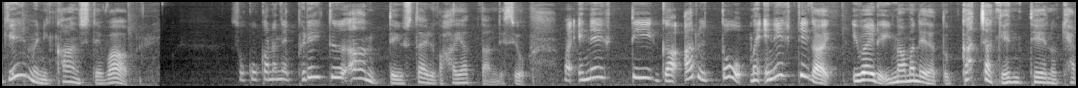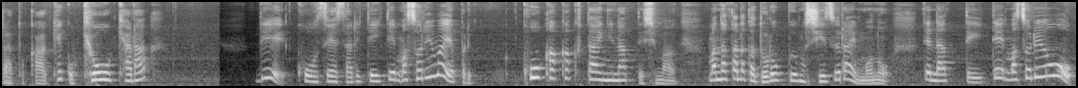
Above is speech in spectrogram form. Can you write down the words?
ゲームに関してはそこからねプレイトゥーアンっていうスタイルが流行ったんですよ。まあ、NFT があると、まあ、NFT がいわゆる今までだとガチャ限定のキャラとか結構強キャラで構成されていて、まあ、それはやっぱり高価格帯になってしまう、まあ、なかなかドロップもしづらいもの。ってなっていて、まあ、それを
